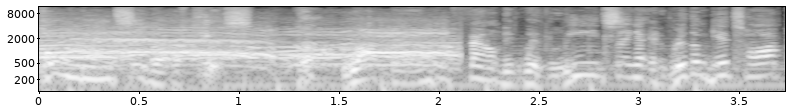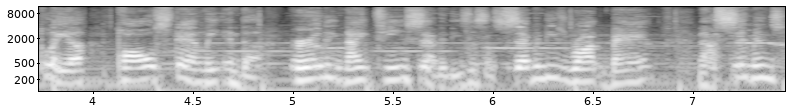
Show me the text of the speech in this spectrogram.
co-lead singer of Kiss, the rock band he founded with lead singer and rhythm guitar player Paul Stanley in the early 1970s. It's a 70s rock band. Now, Simmons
